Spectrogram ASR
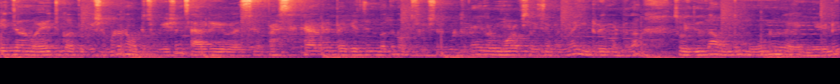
ஏஜ் அண்ட் ஏஜ் குவாலிஃபிகேஷன் மட்டும் நோட்டிஃபிகேஷன் சேலரி சேலரி பேக்கேஜ்னு பார்த்து நோட்டிஃபிகேஷன் கொடுத்துருக்காங்க. இதோட மோட் ஆஃப் செலெக்ஷன் பார்த்தீங்கன்னா இன்டர்வியூ மட்டும் தான் ஸோ இதுதான் வந்து மூணு ஏழு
